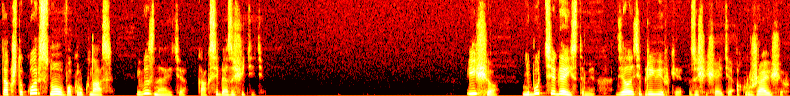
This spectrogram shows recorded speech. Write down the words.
Так что корь снова вокруг нас, и вы знаете, как себя защитить. И еще, не будьте эгоистами, делайте прививки, защищайте окружающих.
